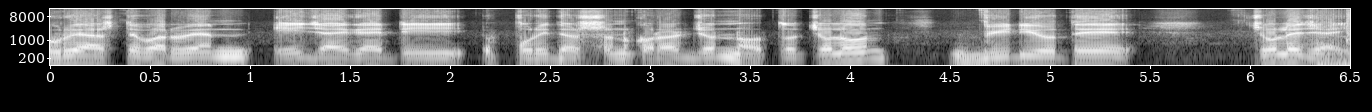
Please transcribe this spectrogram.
ঘুরে আসতে পারবেন এই জায়গাটি পরিদর্শন করার জন্য। তো চলুন ভিডিওতে চলে যাই।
